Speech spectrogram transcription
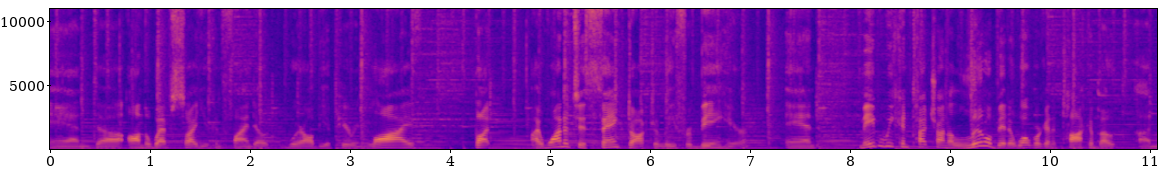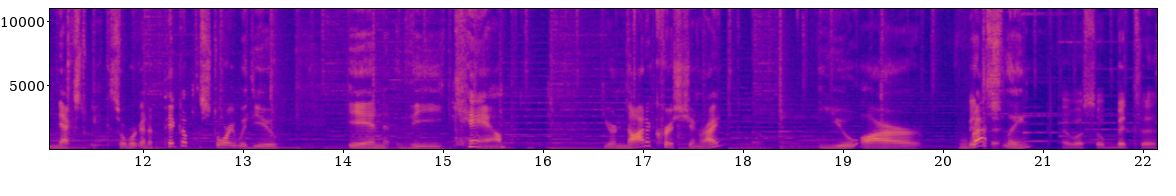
And uh, on the website, you can find out where I'll be appearing live. But I wanted to thank Dr. Lee for being here. And maybe we can touch on a little bit of what we're going to talk about uh, next week. So we're going to pick up the story with you in the camp. You're not a Christian, right? No. You are Bitter. wrestling I was so bitter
